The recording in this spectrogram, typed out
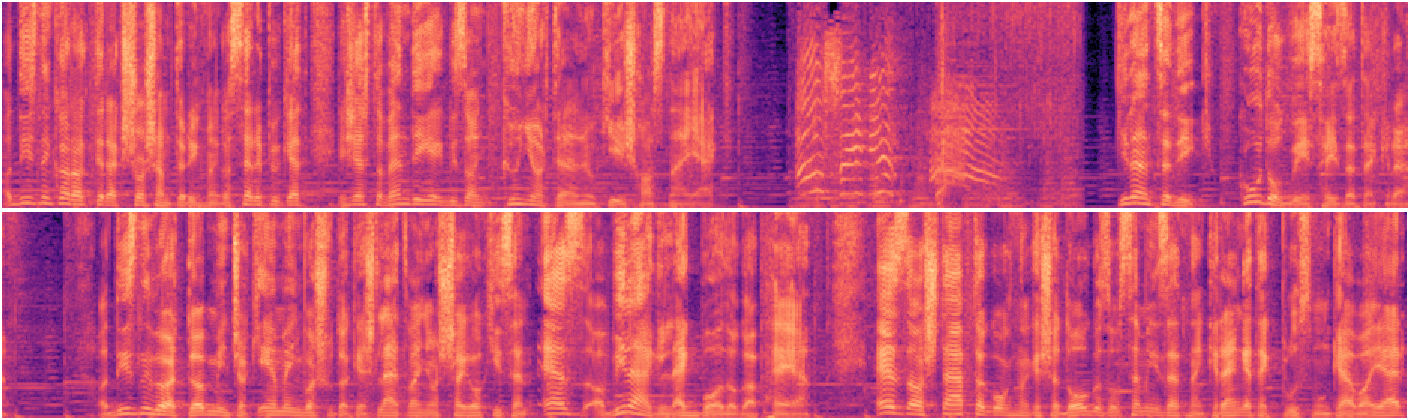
A Disney karakterek sosem törik meg a szerepüket, és ezt a vendégek bizony könyörtelenül ki is használják. 9. Kódok vészhelyzetekre. A Disney World több, mint csak élményvasutak és látványosságok, hiszen ez a világ legboldogabb helye. Ez a stábtagoknak és a dolgozó személyzetnek rengeteg plusz munkával jár,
